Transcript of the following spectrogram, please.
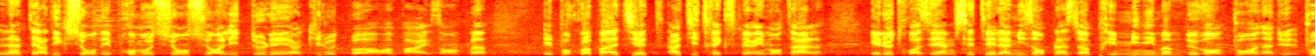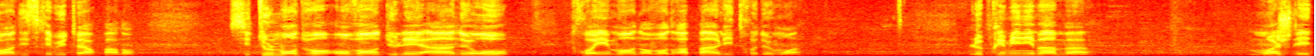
l'interdiction des promotions sur un litre de lait, un kilo de porc, par exemple et pourquoi pas à titre expérimental. Et le troisième, c'était la mise en place d'un prix minimum de vente pour un, distributeur. Si tout le monde vend, on vend du lait à 1 euro, croyez-moi, on n'en vendra pas un litre de moins. Le prix minimum, moi je l'ai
